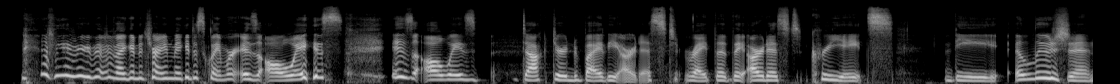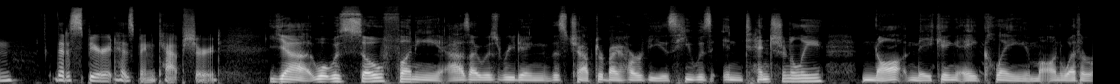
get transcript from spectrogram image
am i going to try and make a disclaimer is always is always doctored by the artist right that the artist creates the illusion that a spirit has been captured Yeah, what was so funny as I was reading this chapter by Harvey is he was intentionally not making a claim on whether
